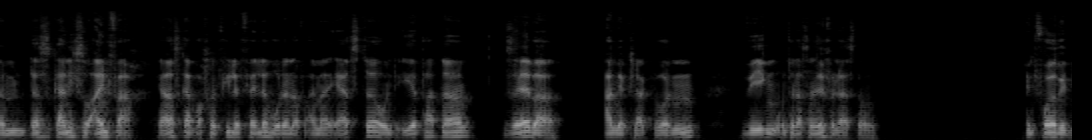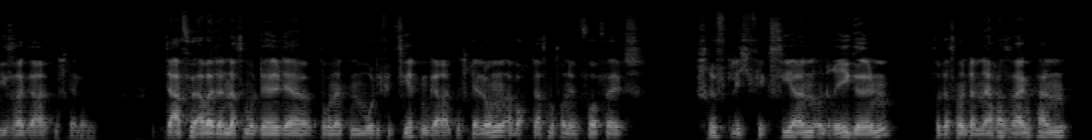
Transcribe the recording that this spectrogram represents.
Ähm, das ist gar nicht so einfach. Ja, es gab auch schon viele Fälle, wo dann auf einmal Ärzte und Ehepartner selber angeklagt wurden wegen unterlassener Hilfeleistung. Infolge dieser Garantenstellung. Dafür aber dann das Modell der sogenannten modifizierten Garantenstellung, aber auch das muss man im Vorfeld schriftlich fixieren und regeln, so dass man dann nachher sagen kann,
